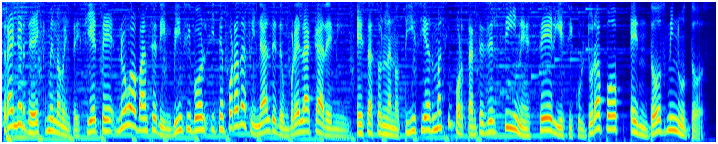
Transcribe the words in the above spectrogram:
Tráiler de X-Men 97, nuevo avance de Invincible y temporada final de The Umbrella Academy. Estas son las noticias más importantes del cine, series y cultura pop en dos minutos.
